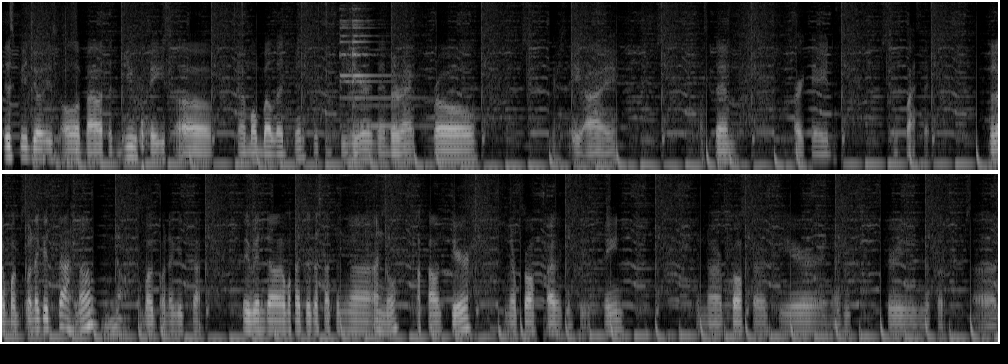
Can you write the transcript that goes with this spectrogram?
This video is all about the new phase of uh, Mobile Legends. You can see here the, the rank pro, there's AI, custom, arcade, and classic. So nagbago na gid siya, no? No. Nagbago na gid siya. So even though makadata sa aton nga ano, account here in our profile, you can see it's changed in our profile here, in our history, uh,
